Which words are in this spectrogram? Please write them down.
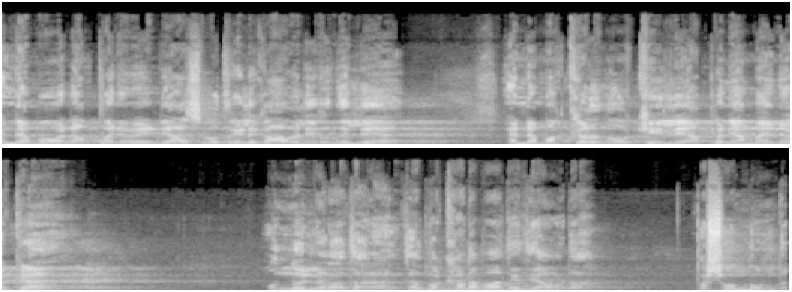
എന്റെ മോൻ അപ്പന് വേണ്ടി ആശുപത്രിയിൽ കാവലിരുന്നില്ലേ? എന്റെ മക്കൾ നോക്കിയില്ലേ അപ്പനും അമ്മേനൊക്കെ ഒന്നുമില്ലടാ തരാൻ ചിലപ്പോൾ കടബാധ്യതയാവടാ. പക്ഷെ ഒന്നുണ്ട്.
